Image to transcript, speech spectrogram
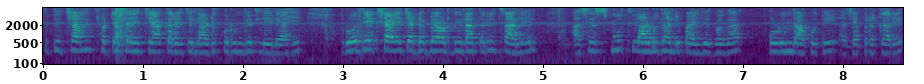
किती छान छोट्या साईजचे आकाराचे लाडू करून घेतलेले आहे. रोज एक शाळेच्या डब्यावर दिला तरी चालेल. असे स्मूथ लाडू झाले पाहिजेत बघा. फोडून दाखवते अशा प्रकारे.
